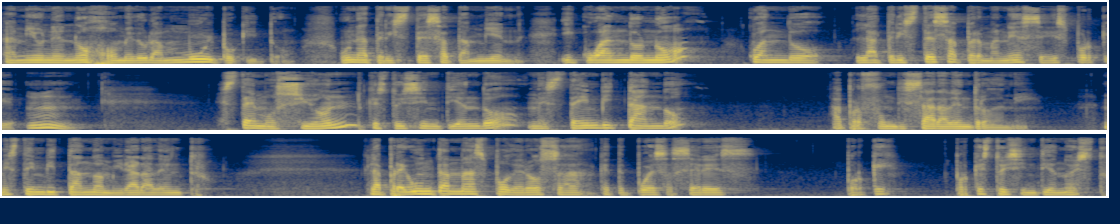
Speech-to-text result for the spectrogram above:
A mí un enojo me dura muy poquito, una tristeza también. Y cuando no, cuando la tristeza permanece es porque mm, esta emoción que estoy sintiendo me está invitando a profundizar adentro de mí, me está invitando a mirar adentro. La pregunta más poderosa que te puedes hacer es, ¿por qué? ¿Por qué estoy sintiendo esto?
